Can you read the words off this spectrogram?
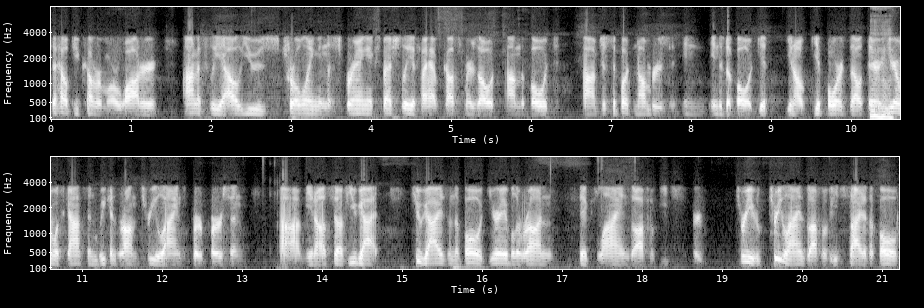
to help you cover more water. Honestly, I'll use trolling in the spring, especially if I have customers out on the boat, um, just to put numbers in into the boat. Get you know get boards out there. Mhm. Here in Wisconsin, we can run three lines per person. Um, you know, so if you got two guys in the boat, you're able to run six lines off of each or three three lines off of each side of the boat,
